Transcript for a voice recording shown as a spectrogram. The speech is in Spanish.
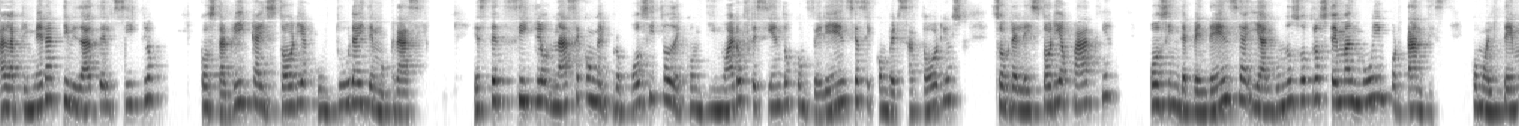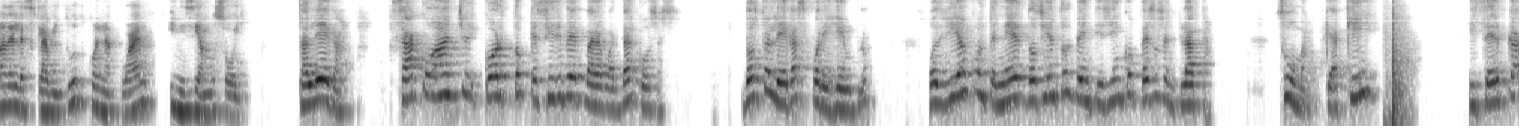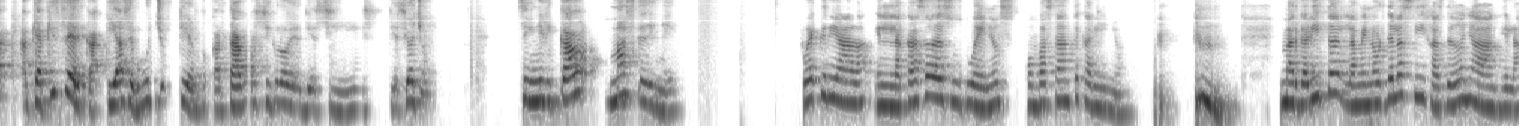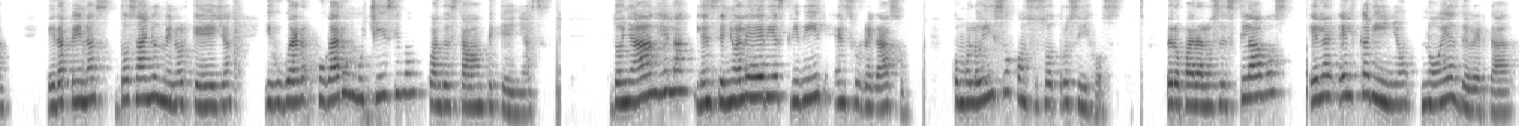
a la primera actividad del ciclo Costa Rica, Historia, Cultura y Democracia. Este ciclo nace con el propósito de continuar ofreciendo conferencias y conversatorios sobre la historia patria, posindependencia y algunos otros temas muy importantes, como el tema de la esclavitud con la cual iniciamos hoy. Talega, saco ancho y corto que sirve para guardar cosas. Dos talegas, por ejemplo, podrían contener 225 pesos en plata. Suma que aquí y cerca, que aquí cerca y hace mucho tiempo, Cartago, siglo XVIII, significaba más que dinero. Fue criada en la casa de sus dueños con bastante cariño. Margarita, la menor de las hijas de doña Ángela, era apenas dos años menor que ella y jugaron muchísimo cuando estaban pequeñas. Doña Ángela le enseñó a leer y escribir en su regazo, como lo hizo con sus otros hijos. Pero para los esclavos, el, cariño no es de verdad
